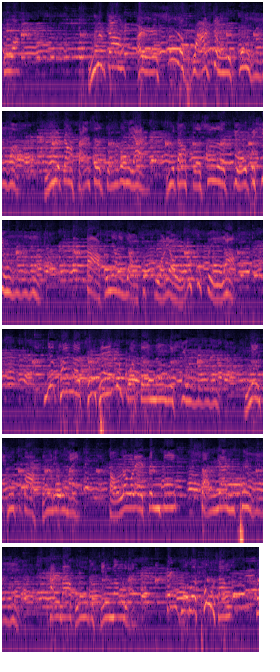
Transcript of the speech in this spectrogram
多。女长二十花正红，女长三十钟容颜，女长四十就不行。大姑娘要是过了五十岁呀，你看那青春一过怎能行？年轻不把风流卖，到老来怎比少年童？看把公子心忙乱，感觉着头上走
